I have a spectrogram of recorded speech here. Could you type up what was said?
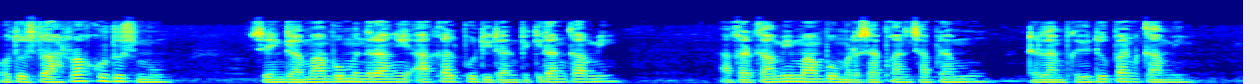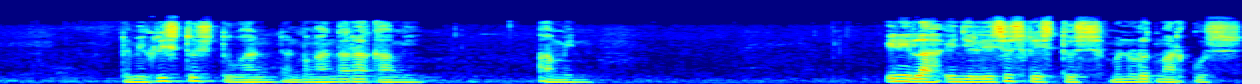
Utuslah roh kudusmu sehingga mampu menerangi akal budi dan pikiran kami, agar kami mampu meresapkan sabdamu dalam kehidupan kami. Demi Kristus Tuhan dan pengantara kami. Amin. Inilah Injil Yesus Kristus menurut Markus.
